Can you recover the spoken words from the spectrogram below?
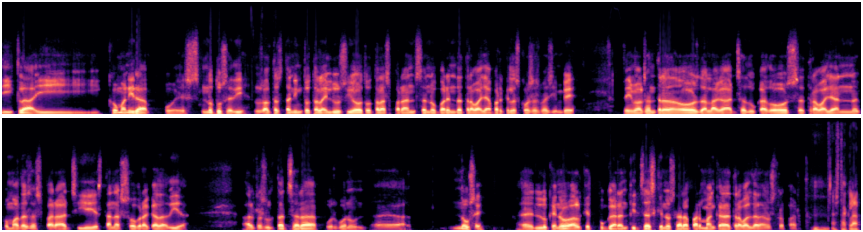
I clar, i com anirà? Pues no t'ho sé dir. Nosaltres tenim tota la il·lusió, tota l'esperança, no parem de treballar perquè les coses vagin bé. Tenim els entrenadors, delegats, educadors eh, treballant com a desesperats i estan a sobre cada dia. El resultat serà, doncs, bueno, eh, no ho sé, eh, el, que no, el que et puc garantitzar és que no serà per manca de treball de la nostra part. Mm -hmm, està clar.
